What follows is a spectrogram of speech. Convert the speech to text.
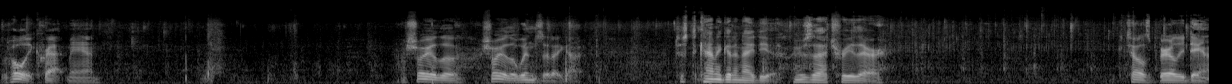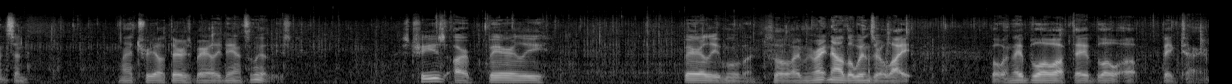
But holy crap, man. I'll show you the show you the winds that I got. Just to kind of get an idea. There's that tree there. You can tell it's barely dancing. That tree out there is barely dancing. Look at these. These trees are barely barely moving. So I mean right now the winds are light. But when they blow up, they blow up big time.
